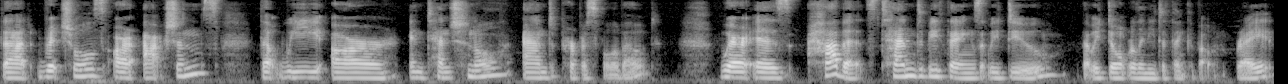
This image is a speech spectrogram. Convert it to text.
that rituals are actions that we are intentional and purposeful about. Whereas habits tend to be things that we do that we don't really need to think about, right?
